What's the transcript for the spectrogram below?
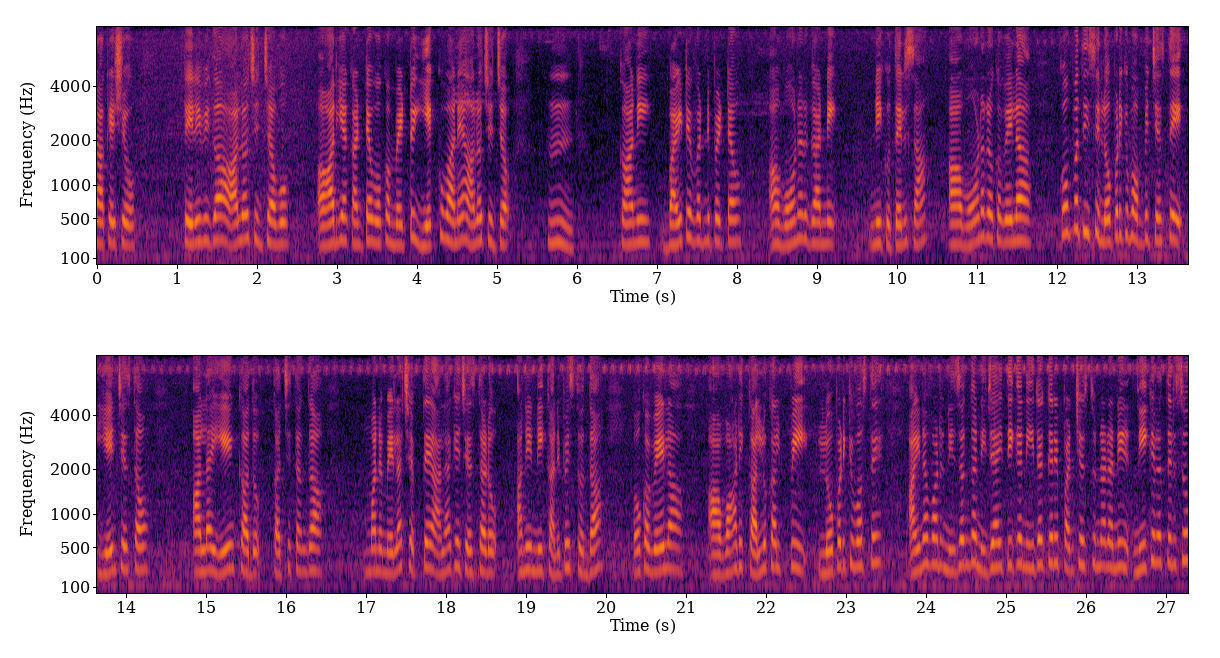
రాకేష్ తెలివిగా ఆలోచించావు. ఆర్య కంటే ఒక మెట్టు ఎక్కువనే ఆలోచించావు. కానీ బయట ఎవరిని పెట్టావు? ఆ ఓనర్ గారిని నీకు తెలుసా? ఆ ఓనర్ ఒకవేళ కొంప తీసి లోపలికి పంపించేస్తే ఏం చేస్తావు? అలా ఏం కాదు. ఖచ్చితంగా మనం ఎలా చెప్తే అలాగే చేస్తాడు అని నీకు అనిపిస్తుందా? ఒకవేళ ఆ వాడి కళ్ళు కలిపి లోపలికి వస్తే అయినా వాడు నిజంగా నిజాయితీగా నీ దగ్గరే పనిచేస్తున్నాడని నీకెలా తెలుసు?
